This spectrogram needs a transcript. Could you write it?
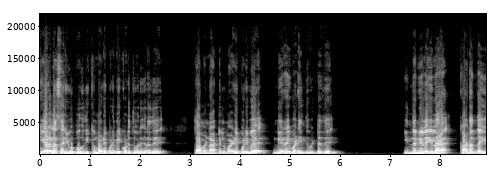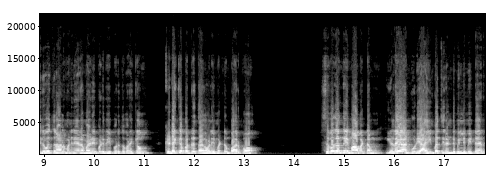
கேரள சரிவு பகுதிக்கு மழைப்பிடிவை கொடுத்து வருகிறது. தமிழ்நாட்டில் மழைப்பிடிவு நிறைவடைந்து விட்டது. இந்த நிலையில கடந்த இருபத்தி நாலு மணி நேர மழைப்பிடிவை பொறுத்த வரைக்கும் கிடைக்கப்பட்ட தகவலை மட்டும் பார்ப்போம். சிவகங்கை மாவட்டம் இளையான்குடி ஐம்பத்தி ரெண்டு மில்லிமீட்டர்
